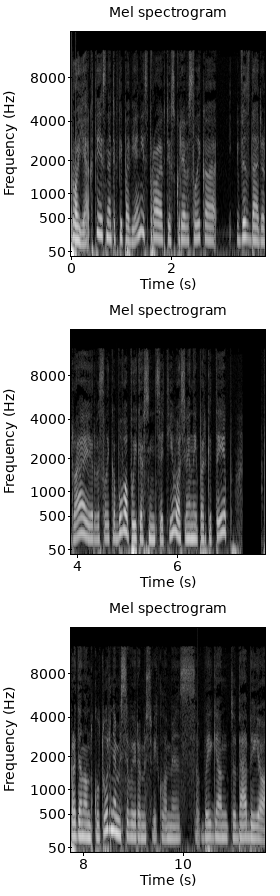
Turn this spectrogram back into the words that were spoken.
projektais, ne tik tai pavieniais projektais, kurie visą laiką vis dar yra ir visą laiką buvo puikios iniciatyvos vienai par kitaip, pradedant kultūrinėmis įvairiomis veiklomis, baigiant be abejo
